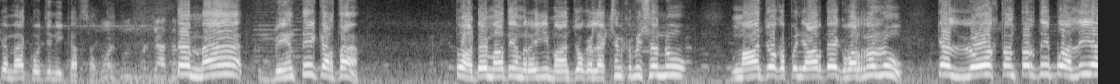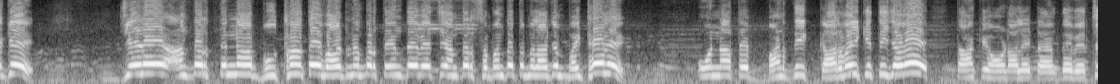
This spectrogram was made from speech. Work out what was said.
ਕਿ ਮੈਂ ਕੁਝ ਨਹੀਂ ਕਰ ਸਕਦਾ। ਤੇ ਮੈਂ ਬੇਨਤੀ ਕਰਦਾ ਤੁਹਾਡੇ ਮਾਧਿਅਮ ਰਹੀ ਮਾਨਯੋਗ ਇਲੈਕਸ਼ਨ ਕਮਿਸ਼ਨ ਨੂੰ ਮਾਨਯੋਗ ਪੰਜਾਬ ਦੇ ਗਵਰਨਰ ਨੂੰ ਕਿ ਲੋਕਤੰਤਰ ਦੀ ਬਹਾਲੀ ਅੱਗੇ ਜਿਹੜੇ ਅੰਦਰ ਤਿੰਨਾਂ ਬੂਥਾਂ ਤੇ ਵਾਰਡ ਨੰਬਰ 3 ਦੇ ਵਿੱਚ ਅੰਦਰ ਸੰਬੰਧਿਤ ਮੁਲਾਜ਼ਮ ਬੈਠੇ ਨੇ ਉਹਨਾਂ ਤੇ ਬਣਦੀ ਕਾਰਵਾਈ ਕੀਤੀ ਜਾਵੇ ਤਾਂ ਕਿ ਆਉਣ ਵਾਲੇ ਟਾਈਮ ਦੇ ਵਿੱਚ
